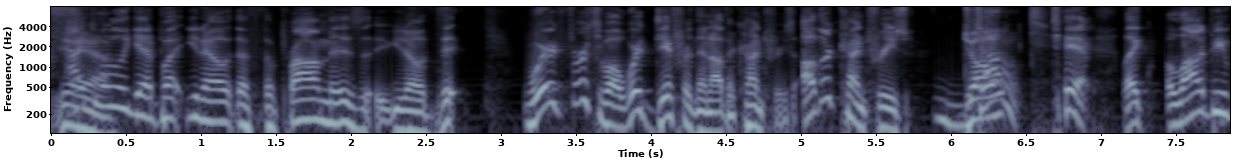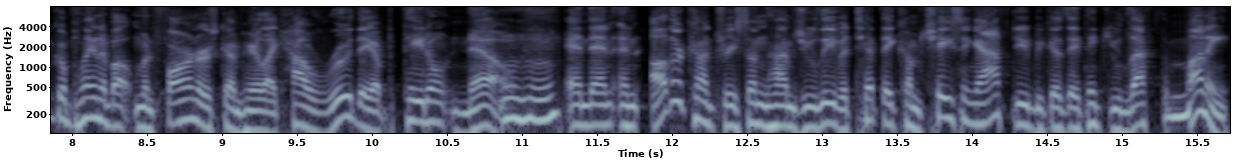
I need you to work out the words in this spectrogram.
get yeah, I totally get, it. but you know the the problem is you know th- we're first of all we're different than other countries. Other countries don't, Don't. tip. Like a lot of people complain about when foreigners come here, like how rude they are, but they don't know. Mm-hmm. And then in other countries, sometimes you leave a tip, they come chasing after you because they think you left the money.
